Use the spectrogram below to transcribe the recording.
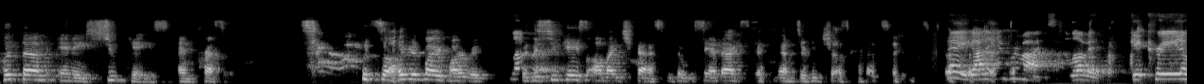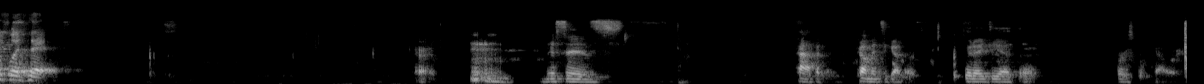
put them in a suitcase and press it. so I'm in my apartment Love with the it. suitcase on my chest with the sandbags and I'm doing chest presses. Hey, you gotta improvise. Love it. Get creative with it. this is happening, coming together. Good idea at the first book calories.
